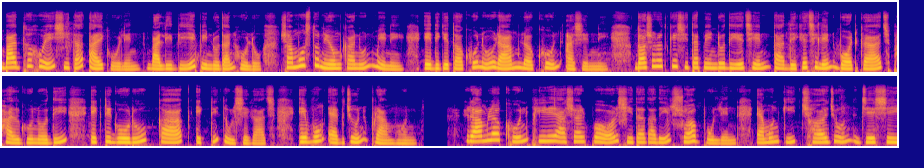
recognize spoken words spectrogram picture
বাধ্য হয়ে সীতা তাই করলেন। বালি দিয়ে পিণ্ডদান হলো। সমস্ত নিয়মকানুন মেনে। এদিকে তখনও রাম লক্ষণ আসেননি। দশরথকে সীতা পিণ্ড দিয়েছেন। তা দেখেছিলেন বটগাছ, ফাল্গু নদী, একটি গরু, কাক, একটি তুলসী গাছ এবং একজন ব্রাহ্মণ। রামলক্ষণ ফিরে আসার পর সীতা তাদের সব বললেন, এমনকি ছয়জন যে সেই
